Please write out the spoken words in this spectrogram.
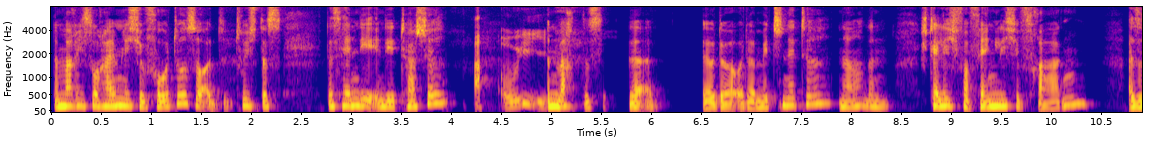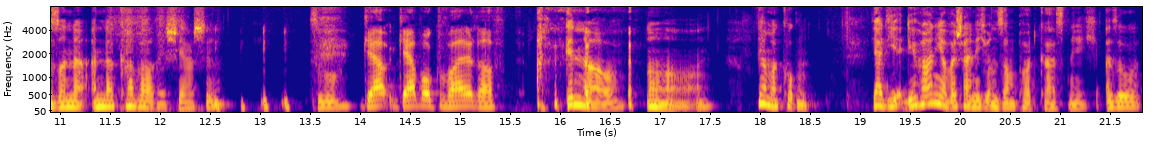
dann mache ich so heimliche Fotos, so tue ich das, das Handy in die Tasche Ui. und mache das. Äh, oder, oder Mitschnitte. Na, dann stelle ich verfängliche Fragen. Also so eine Undercover-Recherche. So. Ger Gerburg Wallraff. Genau. Oh. Ja, mal gucken. Ja, die, die hören ja wahrscheinlich unseren Podcast nicht. Also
